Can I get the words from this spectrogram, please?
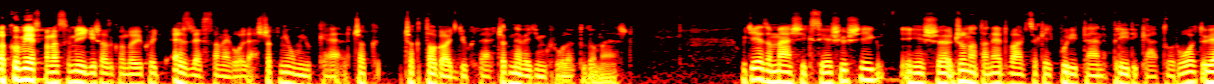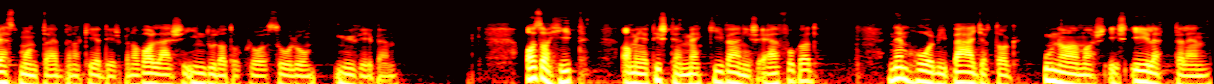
Akkor miért van az, hogy mégis azt gondoljuk, hogy ez lesz a megoldás? Csak nyomjuk el, csak, csak tagadjuk le, csak ne vegyünk róla tudomást. Úgyhogy ez a másik szélsőség, és Jonathan Edwards egy puritán prédikátor volt, ő ezt mondta ebben a kérdésben, a vallási indulatokról szóló művében. Az a hit, amelyet Isten megkíván és elfogad, nem holmi bágyatag, unalmas és élettelen,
